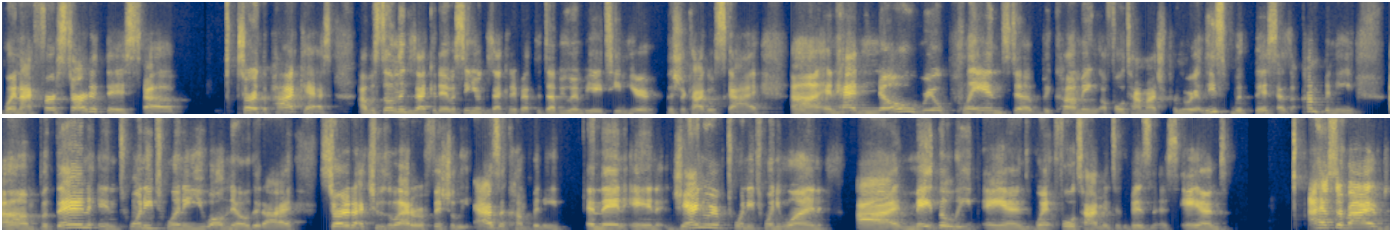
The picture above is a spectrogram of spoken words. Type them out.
when I first started this, uh, started the podcast, I was still an executive, a senior executive at the WNBA team here, the Chicago Sky, uh, and had no real plans to becoming a full time entrepreneur, at least with this as a company. Um, but then in 2020, you all know that I started I Choose a Ladder officially as a company. And then in January of 2021, I made the leap and went full time into the business. And I have survived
